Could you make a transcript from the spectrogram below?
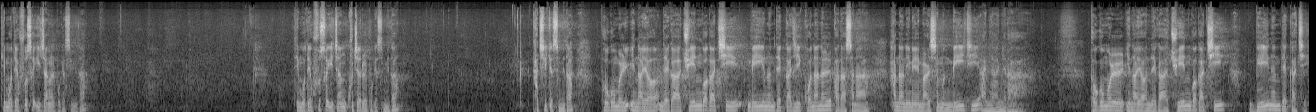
디모데 후서 2장을 보겠습니다. 디모데 후서 2장 9절을 보겠습니다. 같이 읽겠습니다. 복음을 인하여 내가 죄인과 같이 매이는 데까지 고난을 받았으나 하나님의 말씀은 매이지 아니하니라. 복음을 인하여 내가 죄인과 같이 매이는 데까지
